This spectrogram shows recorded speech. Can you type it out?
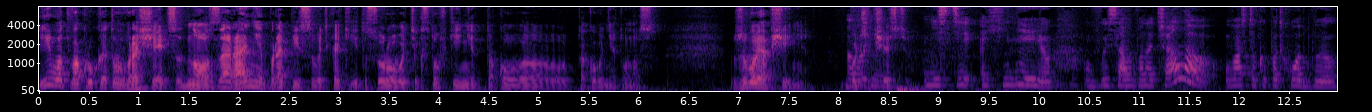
И вот вокруг этого вращается. Но заранее прописывать какие-то суровые текстовки нет. Такого, такого нет у нас. Живое общение, а большей вот частью. Нести ахинею вы с самого начала, у вас только подход был?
